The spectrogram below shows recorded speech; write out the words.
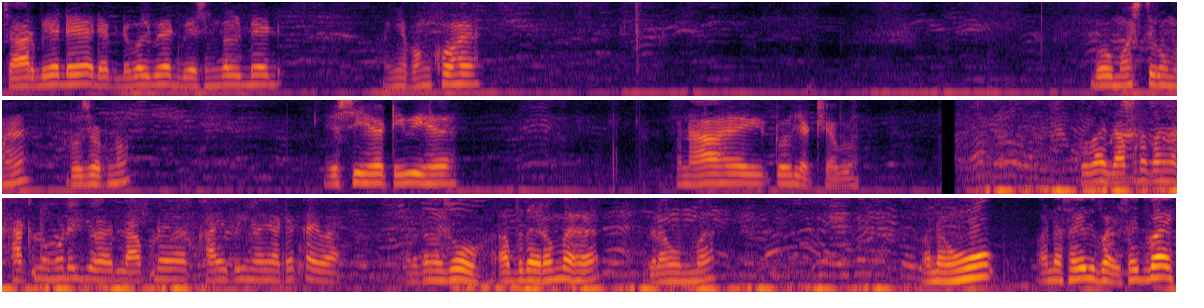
चार बेड है एक डबल बेड બે સિંગલ બેડ અહીંયા પંખો है બહુ મસ્ત રૂમ है રિઝોર્ટનો એસી है ટીવી है અને આ છે ટોયલેટ છે આપણું તો ગાઈઝ આપણે તો અહીંયા ખાટલો મળી ગયો એટલે આપણે ખાઈ પીને અહીંયા ટેકાવ્યા અને તમે જુઓ આ બધા રમે છે ગ્રાઉન્ડમાં. અને હું અને સહીદભાઈ સહીદભાઈ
